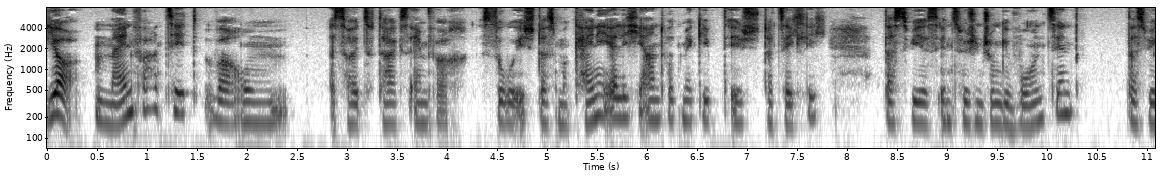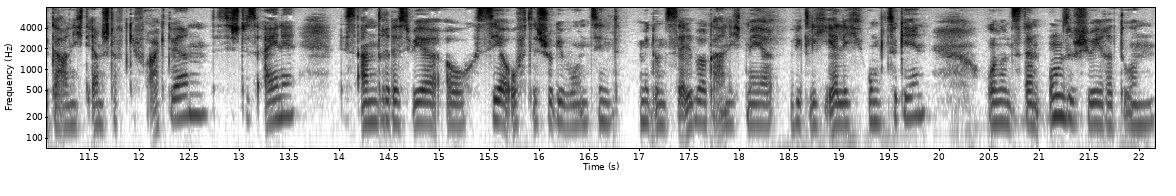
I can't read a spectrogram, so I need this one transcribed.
Ja, mein Fazit, warum es heutzutage einfach so ist, dass man keine ehrliche Antwort mehr gibt, ist tatsächlich, dass wir es inzwischen schon gewohnt sind, dass wir gar nicht ernsthaft gefragt werden. Das ist das eine. Das andere, dass wir auch sehr oft es schon gewohnt sind, mit uns selber gar nicht mehr wirklich ehrlich umzugehen und uns dann umso schwerer tun,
